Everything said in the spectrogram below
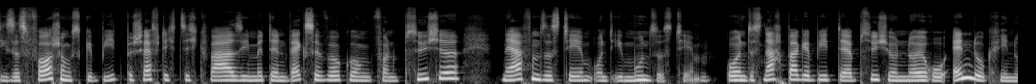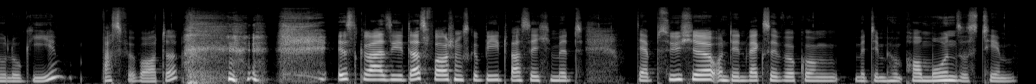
dieses Forschungsgebiet beschäftigt sich quasi mit den Wechselwirkungen von Psyche, Nervensystem und Immunsystem. Und das Nachbargebiet der Psychoneuroendokrinologie, was für Worte, ist quasi das Forschungsgebiet, was sich mit der Psyche und den Wechselwirkungen mit dem Hormonsystem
